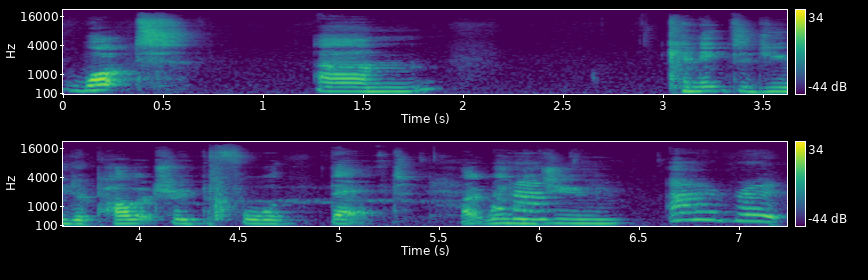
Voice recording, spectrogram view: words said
what um, connected you to poetry before that? Like when uh, did you? I wrote.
